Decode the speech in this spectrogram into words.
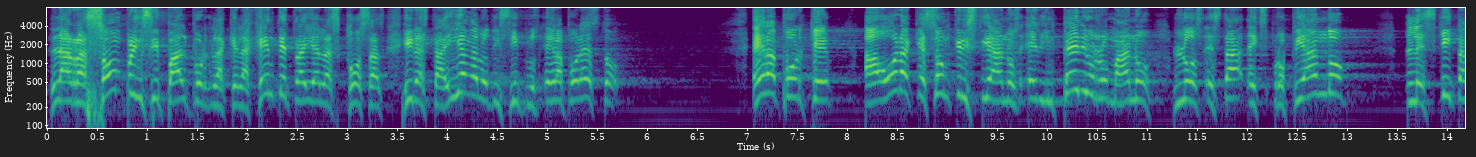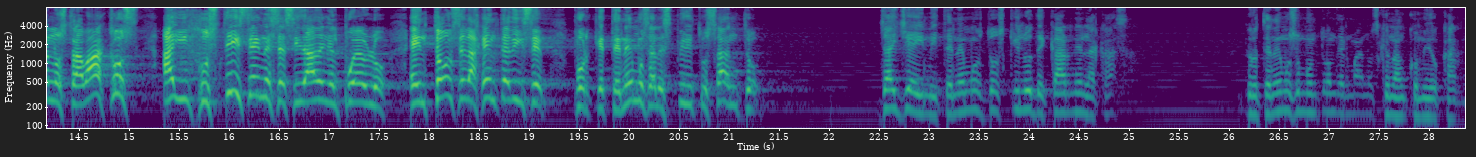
La razón principal por la que la gente traía las cosas y las traían a los discípulos era por esto. Era porque ahora que son cristianos, el imperio romano los está expropiando, les quitan los trabajos, hay injusticia y necesidad en el pueblo. Entonces la gente dice, porque tenemos al Espíritu Santo, ya Jamie, tenemos dos kilos de carne en la casa, pero tenemos un montón de hermanos que no han comido carne.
